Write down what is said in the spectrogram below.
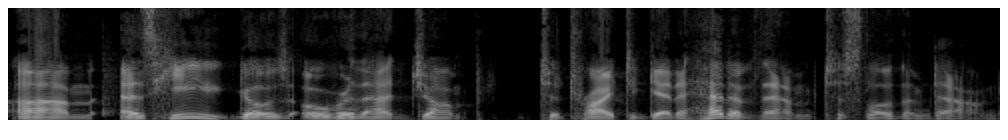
Um, as he goes over that jump to try to get ahead of them to slow them down.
